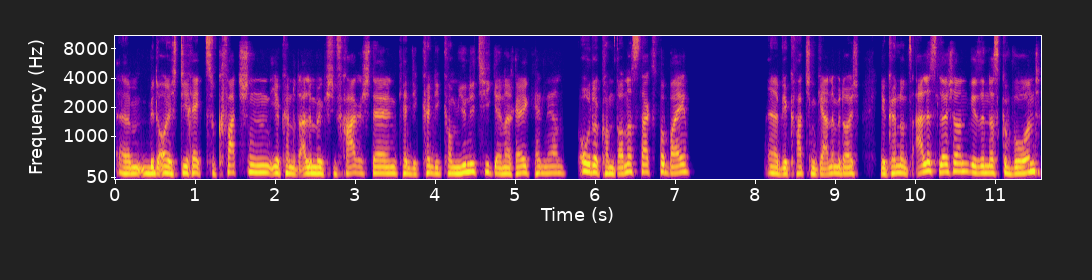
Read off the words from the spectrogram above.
ähm, mit euch direkt zu quatschen. Ihr könnt alle möglichen Fragen stellen, kennt die könnt die Community generell kennenlernen oder kommt donnerstags vorbei. Äh, wir quatschen gerne mit euch. Ihr könnt uns alles löchern, wir sind das gewohnt.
